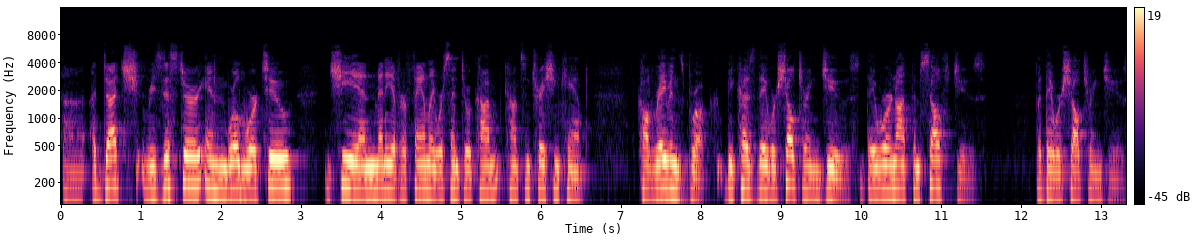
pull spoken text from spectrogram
uh, a Dutch resistor in World War II. And she and many of her family were sent to a con- concentration camp called Ravensbrück because they were sheltering Jews. They were not themselves Jews, but they were sheltering Jews.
